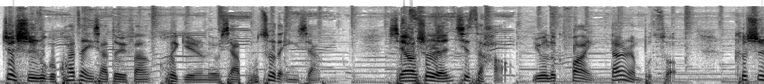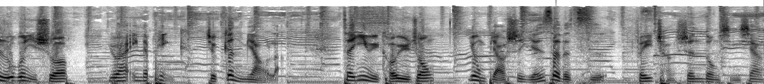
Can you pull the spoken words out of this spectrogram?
这时如果夸赞一下对方，会给人留下不错的印象。想要说人气色好，You look fine，当然不错。可是如果你说 You are in the pink，就更妙了。在英语口语中，用表示颜色的词非常生动形象。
